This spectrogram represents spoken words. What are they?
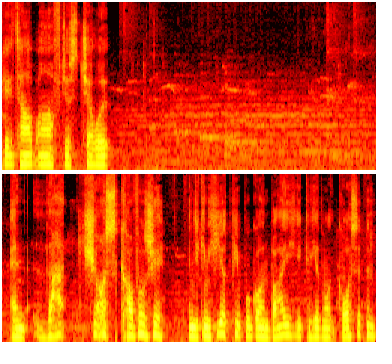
get a tap off, just chill out. And that just covers you. And you can hear people going by, you can hear them like gossiping.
